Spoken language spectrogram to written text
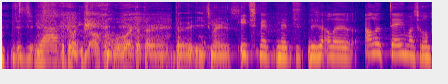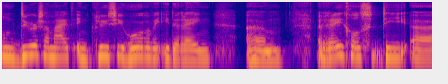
ja, heb ik wel iets over gehoord dat er, dat er iets mee is. Iets met, met dus alle, alle thema's rondom duurzaamheid, inclusie horen we iedereen. Um, regels die, uh,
